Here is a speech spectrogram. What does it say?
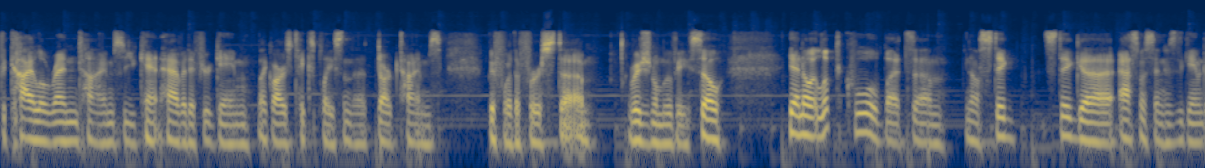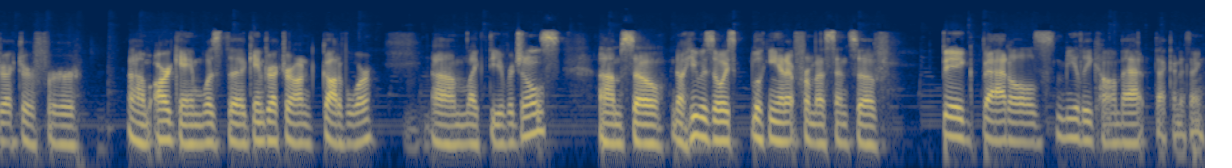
the Kylo Ren time, so you can't have it if your game like ours takes place in the dark times before the first uh, original movie. So yeah, no, it looked cool, but um, you know Stig Stig uh, Asmussen, who's the game director for um, our game, was the game director on God of War, mm-hmm. um, like the originals. Um, so no, he was always looking at it from a sense of big battles, melee combat, that kind of thing.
